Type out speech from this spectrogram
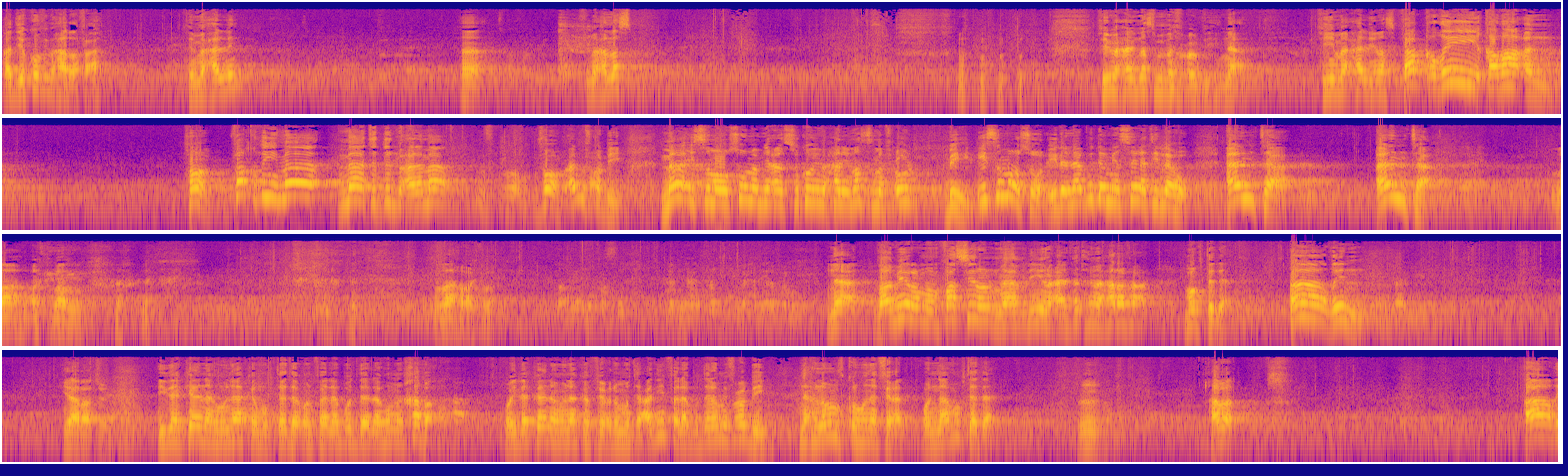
قد يكون في محل رفعة. في محل ها. في محل نصب في محل نصب مفعول به. نعم. في محل نصب. فاقضي قضاء. فهم. فاقضي ما ما تدل على ما فهم المفعول به. ما اسم موصول مبني على السكون في محل نصب مفعول به. اسم موصول. إذا لابد من صلة له. أنت أنت. الله أكبر. الله أكبر. نعم ضمير منفصل مبني على الفتح محل رفع مبتدأ. قاض. يا رجل إذا كان هناك مبتدأ فلا بد له من خبر. وإذا كان هناك فعل متعد فلا بد له من مفعول به. نحن لم نذكر هنا فعل قلنا مبتدأ. خبر. قاض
